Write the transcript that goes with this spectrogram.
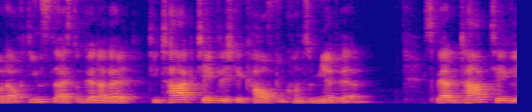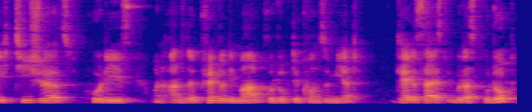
oder auch Dienstleistungen generell, die tagtäglich gekauft und konsumiert werden. Es werden tagtäglich T-Shirts, Hoodies und andere Print-on-Demand-Produkte konsumiert. Okay, das heißt, über das Produkt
